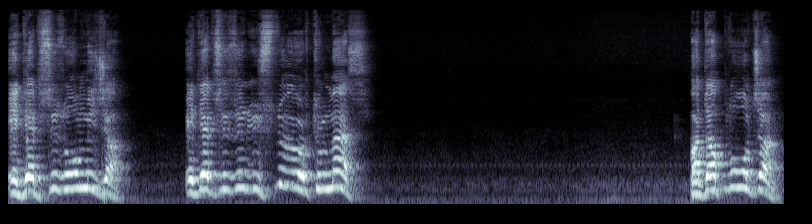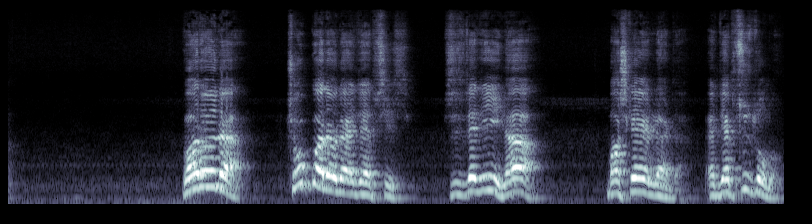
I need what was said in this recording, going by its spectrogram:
Edepsiz olmayacaksın. Edepsizin üstü örtülmez. Adaplı olacaksın. Var öyle. Çok var öyle edepsiz. Sizde değil ha. Başka yerlerde. Edepsiz dolu.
